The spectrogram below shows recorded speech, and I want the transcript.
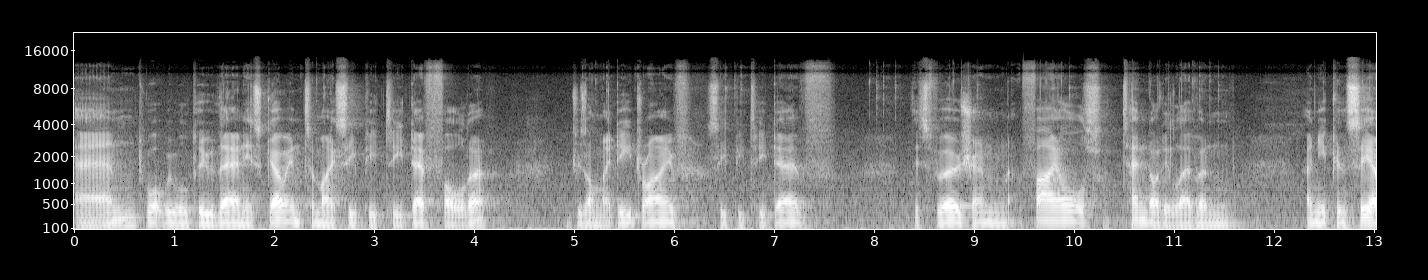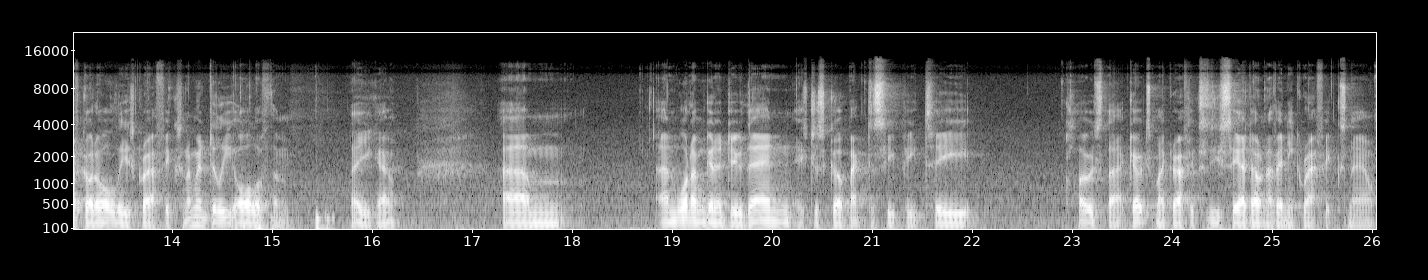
And what we will do then is go into my CPT dev folder, which is on my D drive, CPT dev, this version, files, 10.11, and you can see I've got all these graphics, and I'm going to delete all of them. There you go. Um, and what I'm going to do then is just go back to CPT close that, go to my graphics. As you see, I don't have any graphics now.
